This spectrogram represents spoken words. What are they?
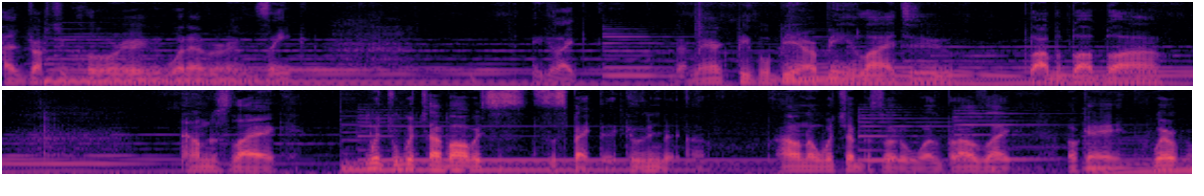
hydroxychloroquine, whatever, and zinc like the American people be, are being lied to, blah blah blah blah. And I'm just like, which which I've always suspected because I don't know which episode it was, but I was like, okay, whoever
